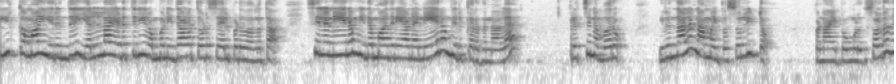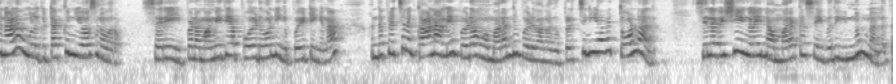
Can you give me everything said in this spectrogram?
தீர்க்கமாக இருந்து எல்லா இடத்துலையும் ரொம்ப நிதானத்தோடு செயல்படுவாங்க தான். சில நேரம் இதை மாதிரியான நேரம் இருக்கிறதுனால பிரச்சனை வரும். இருந்தாலும் நம்ம இப்போ சொல்லிட்டோம். இப்போ நான் இப்போ உங்களுக்கு சொல்கிறதுனால உங்களுக்கு டக்குன்னு யோசனை வரும். சரி இப்போ நம்ம அமைதியாக போயிடுவோம் நீங்கள் போயிட்டீங்கன்னா அந்த பிரச்சனை காணாமே போயிடும் அவங்க மறந்து போயிடுவாங்க. அது பிரச்சனையாகவே தோணாது. சில விஷயங்களை நாம் மறக்க செய்வது இன்னும் நல்லது.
